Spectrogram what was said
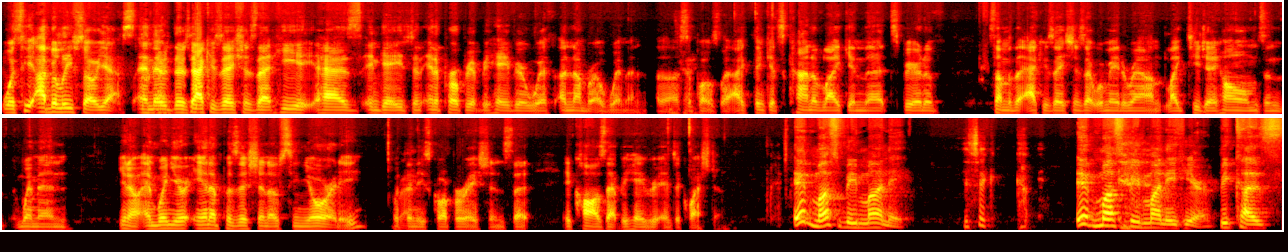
was he? I believe so. Yes. And okay. there, there's accusations that he has engaged in inappropriate behavior with a number of women. Uh, okay. Supposedly, I think it's kind of like in that spirit of some of the accusations that were made around like TJ Holmes and women, you know, and when you're in a position of seniority within right. these corporations, that it calls that behavior into question. It must be money. It's like it must be money here because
